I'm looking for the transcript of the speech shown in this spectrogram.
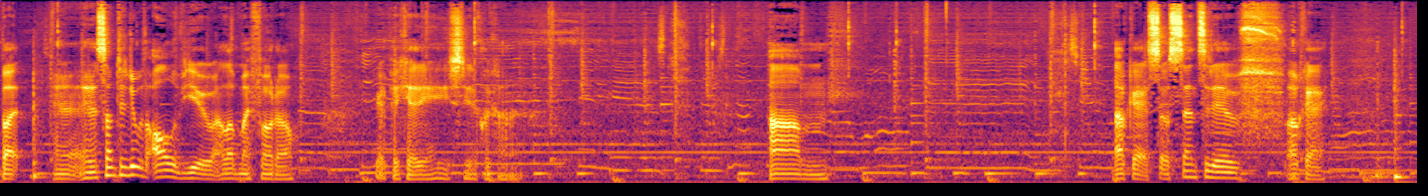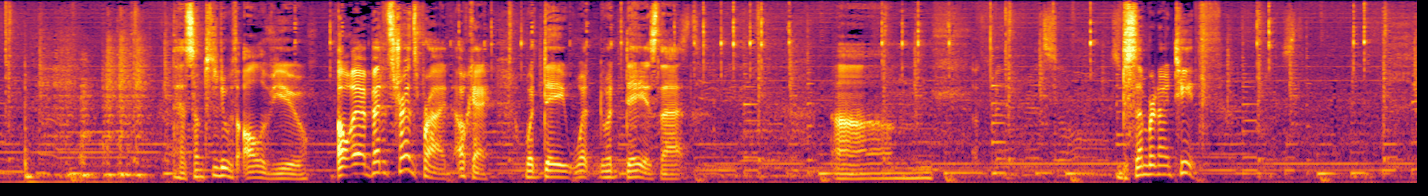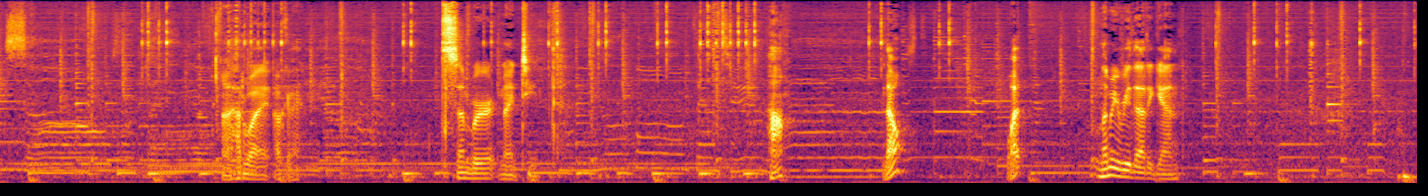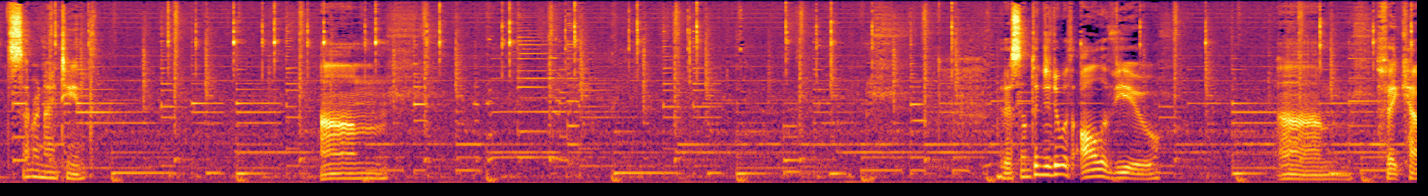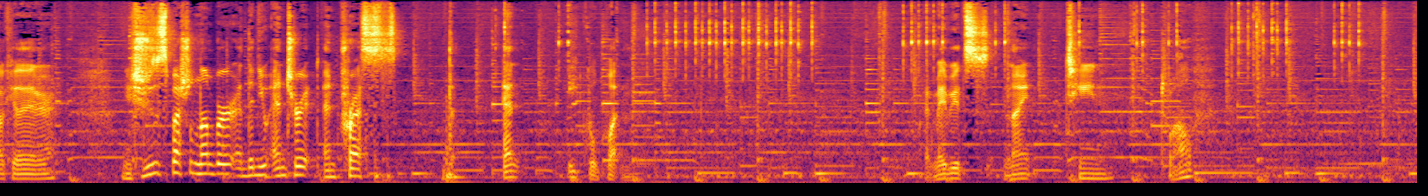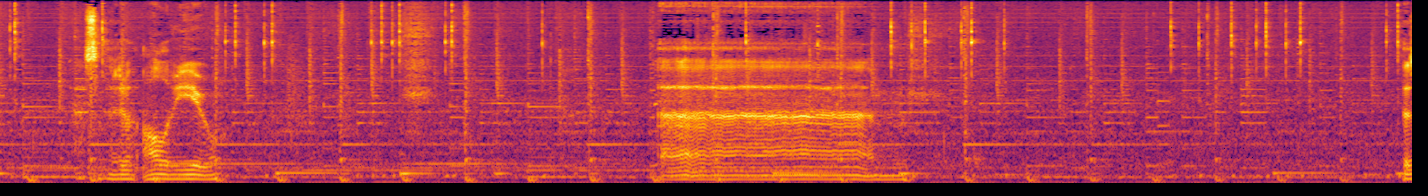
But uh, it has something to do with all of you. I love my photo. Great pick, Eddie. You just need to click on it. Um. Okay, so sensitive. Okay. Has something to do with all of you. Oh, I bet it's Trans Pride. Okay. What day? What what day is that? Um. December nineteenth. Uh, how do I? Okay. December 19th. Huh? No? What? Let me read that again. December 19th. Um. It has something to do with all of you. Um, fake calculator. You choose a special number and then you enter it and press the and equal button. Maybe it's 1912? Has something to do with all of you.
